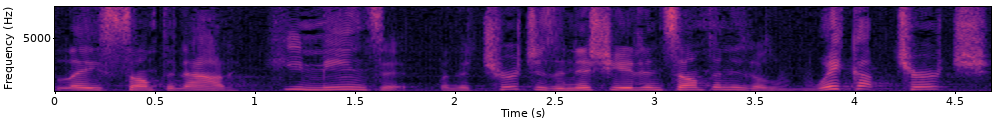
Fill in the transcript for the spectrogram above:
lays something out, he means it. When the church is initiated in something, he goes, Wake up, church.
